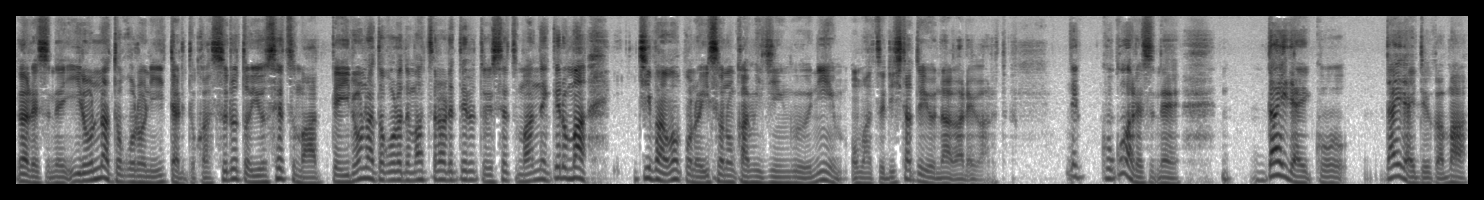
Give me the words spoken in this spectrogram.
がですね、いろんなところに行ったりとかするという説もあって、いろんなところで祀られてるという説もあんねんけど、まあ、一番はこの磯の神神宮にお祭りしたという流れがあると。で、ここはですね、代々こう、代々というかまあ、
